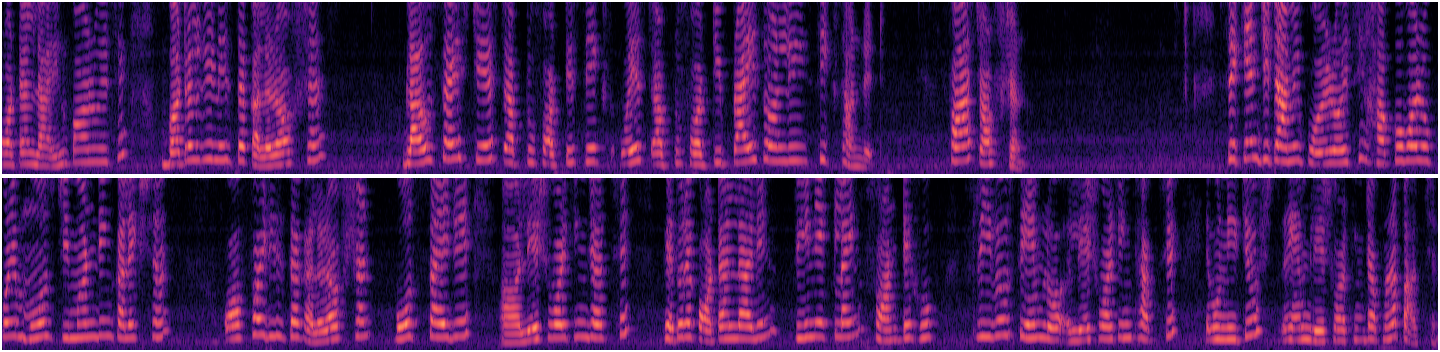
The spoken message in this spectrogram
কটন লাইন করা রয়েছে। Bottle green is the colour options blouse size chest up to forty six waist up to forty price only six hundred first option second যেটা আমি পরে রয়েছি, হাকোবার ওপরে most demanding collections of white is the colour option both সাইডে লেস ওয়ার্কিং যাচ্ছে। ভেতরে কটন লাইন ভি নেকলাইন ফ্রন্টে হুক স্লিভেও সেম লেস ওয়ার্কিং থাকছে এবং নিচেও সেম লেস ওয়ার্কিংটা আপনারা পাচ্ছেন।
